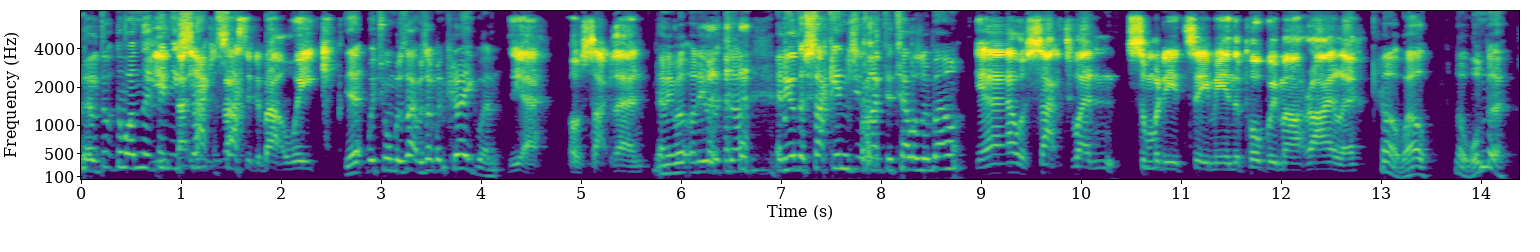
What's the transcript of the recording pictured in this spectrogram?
the- the one that didn't he that sack, usually sack? lasted about a week. Yeah. Which one was that? Was that when Craig went? Yeah, I was sacked then. Any, any other time? any other sackings you'd like to tell us about? Yeah, I was sacked when somebody had seen me in the pub with Marc Riley. Oh well. No wonder.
